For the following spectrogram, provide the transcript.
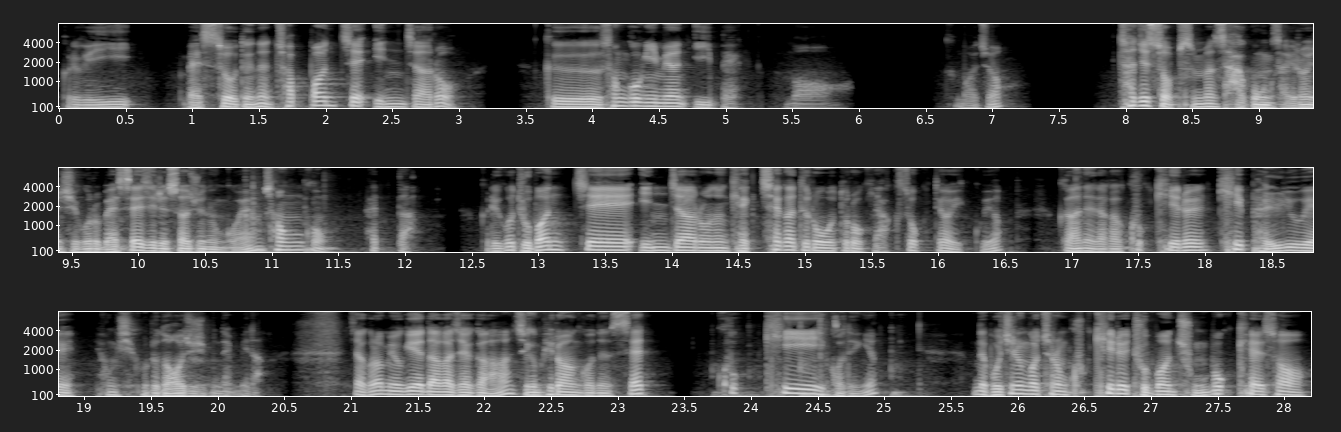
그리고 이 메소드는 첫 번째 인자로 그 성공이면 200, 뭐, 그 뭐죠? 찾을 수 없으면 404 이런 식으로 메시지를 써주는 거예요. 성공했다. 그리고 두 번째 인자로는 객체가 들어오도록 약속되어 있고요. 그 안에다가 쿠키를 키 밸류의 형식으로 넣어주시면 됩니다. 자, 그럼 여기에다가 제가 지금 필요한 거는 set 쿠키거든요. 근데 보시는 것처럼 쿠키를 두 번 중복해서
